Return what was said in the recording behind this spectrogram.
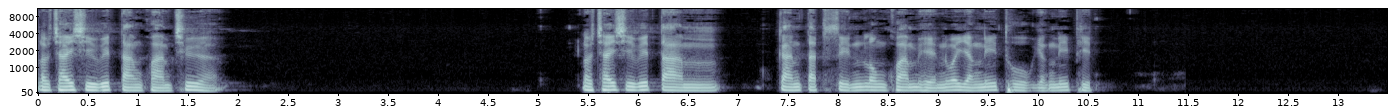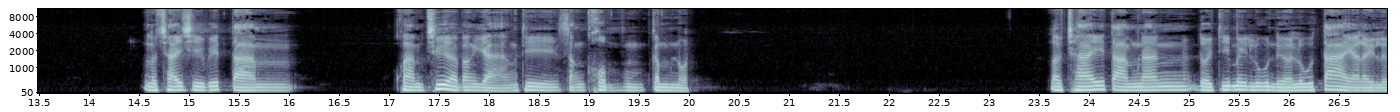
เราใช้ชีวิตตามความเชื่อ เราใช้ชีวิตตามการตัดสินลงความเห็นว่าอย่างนี้ถูกอย่างนี้ผิด เราใช้ชีวิตตามความเชื่อบางอย่างที่สังคมกำหนด เราใช้ตามนั้นโดยที่ไม่รู้เหนือรู้ใต้อะไรเล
